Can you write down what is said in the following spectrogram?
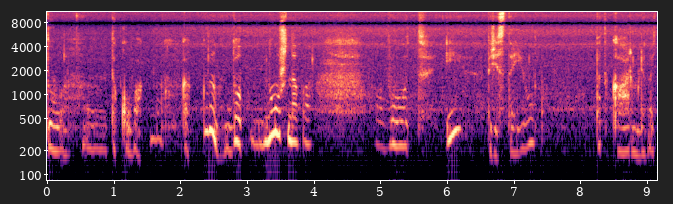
до э, такого, как ну, до нужного, вот, и перестаем подкармливать.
